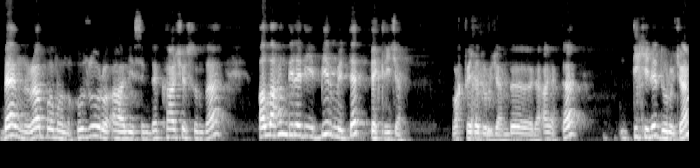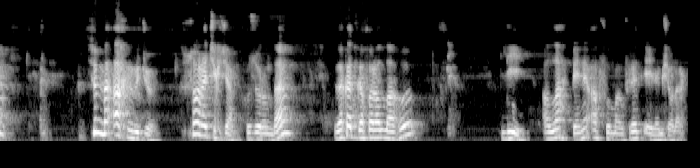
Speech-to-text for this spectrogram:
ben Rabbimin huzuru alisinde karşısında Allah'ın dilediği bir müddet bekleyeceğim. Vakfede duracağım böyle ayakta. Dikili duracağım. Sümme ahrucu. Sonra çıkacağım huzurundan. Vekat gafarallahu li. Allah beni affu mağfiret eylemiş olarak.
